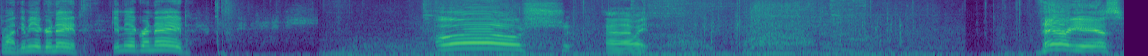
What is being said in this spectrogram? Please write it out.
Come on, give me a grenade. Give me a grenade. Oh shit. Uh, wait. There he is.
